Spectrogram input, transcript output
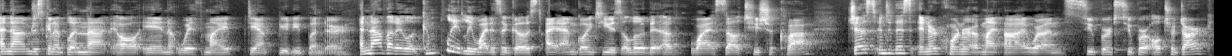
And now I'm just gonna blend that all in with my damp beauty blender. And now that I look completely white as a ghost, I am going to use a little bit of YSL Touche Eclat just into this inner corner of my eye where I'm super, super ultra dark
